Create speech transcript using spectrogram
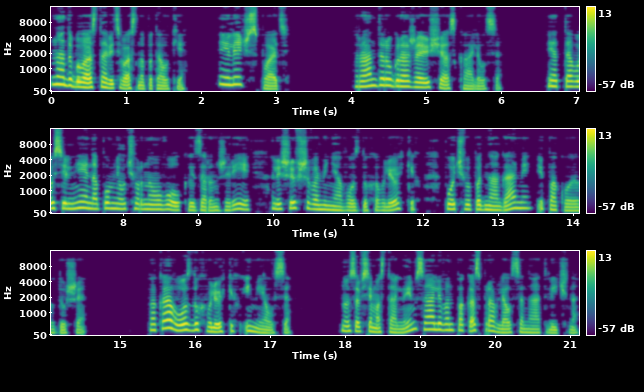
Надо было оставить вас на потолке. И лечь спать. Рандер угрожающе оскалился. И оттого сильнее напомнил черного волка из оранжереи, лишившего меня воздуха в легких, почвы под ногами и покоя в душе пока воздух в легких имелся. Но со всем остальным Салливан пока справлялся на отлично.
